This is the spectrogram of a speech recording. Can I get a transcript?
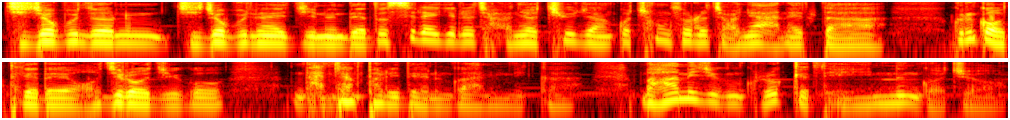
지저분한 지저분해지는데도 쓰레기를 전혀 치우지 않고 청소를 전혀 안 했다. 그러니까 어떻게 돼요? 어지러지고 난장판이 되는 거 아닙니까? 마음이 지금 그렇게 돼 있는 거죠.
